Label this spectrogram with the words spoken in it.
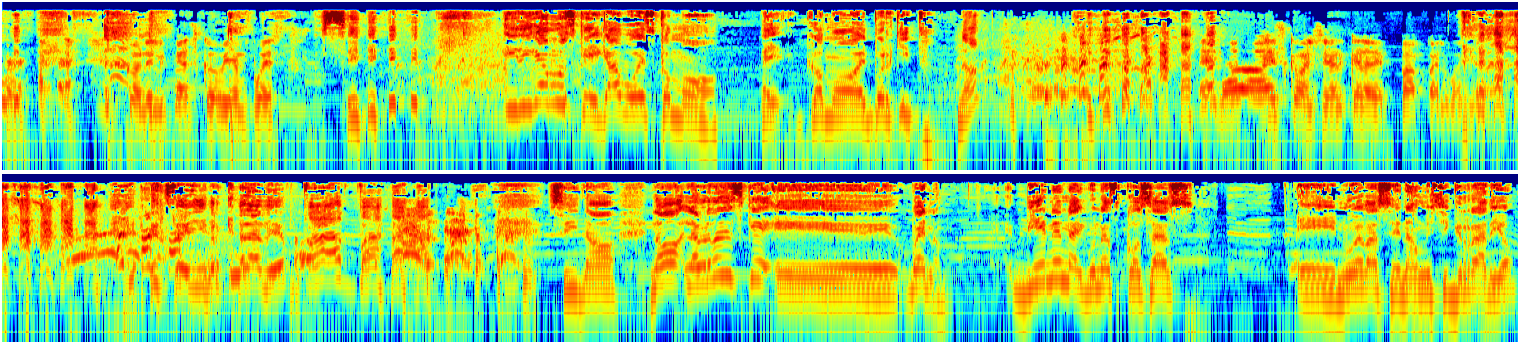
Con el casco bien puesto. Sí. Y digamos que el Gabo es como, eh, como el puerquito, ¿no? eh, no, es como el señor cara de papa, el buen Gabo. el señor cara de papa. Sí, no. No, la verdad es que, eh, bueno, vienen algunas cosas eh, nuevas en Now Music Radio.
